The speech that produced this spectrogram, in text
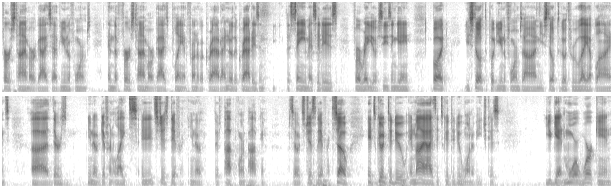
first time our guys have uniforms and the first time our guys play in front of a crowd. I know the crowd isn't the same as it is for a regular season game, but you still have to put uniforms on. You still have to go through layup lines. Uh, there's, you know, different lights. It's just different. You know, there's popcorn, popkin. So it's just different. So it's good to do, in my eyes, it's good to do one of each because you get more work in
